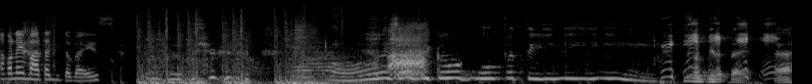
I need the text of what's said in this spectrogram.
Ako na yung bata dito, guys. oh, sabi ko wag mo patini. Magpinatay. Ah.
